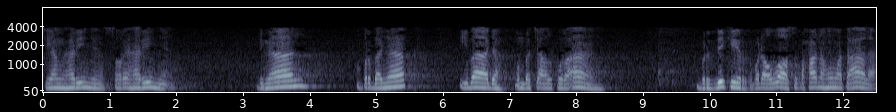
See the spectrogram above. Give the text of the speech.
Siang harinya, sore harinya dengan memperbanyak ibadah, membaca Al-Quran, berzikir kepada Allah Subhanahu wa Ta'ala,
